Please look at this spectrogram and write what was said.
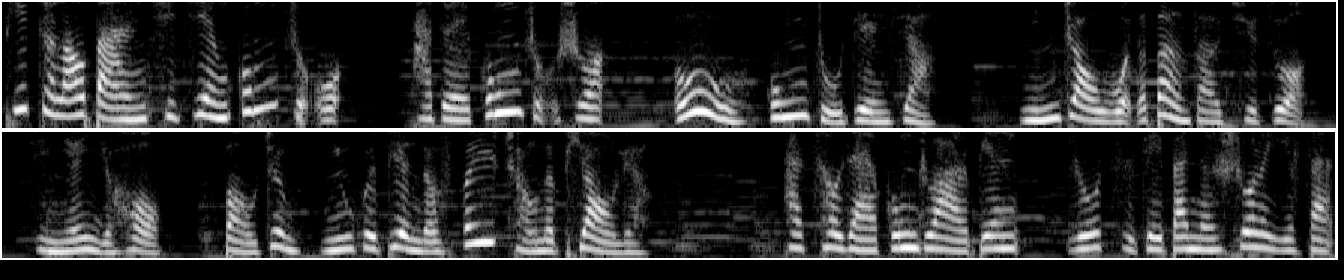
皮特老板去见公主，他对公主说：“哦，公主殿下，您照我的办法去做，几年以后，保证您会变得非常的漂亮。”他凑在公主耳边如此这般的说了一番。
